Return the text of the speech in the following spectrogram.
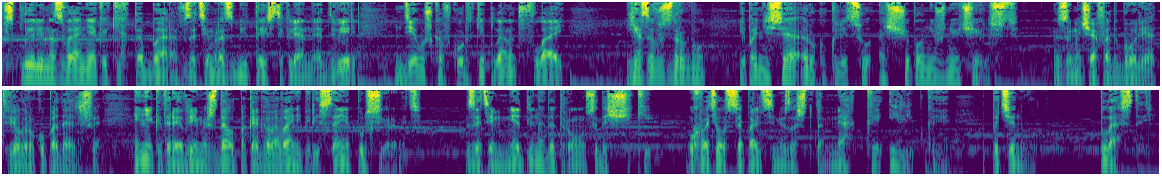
Всплыли названия каких-то баров, затем разбитая стеклянная дверь, девушка в куртке Planet Fly. Язов вздрогнул и, поднеся руку к лицу, ощупал нижнюю челюсть. Замычав от боли, отвел руку подальше и некоторое время ждал, пока голова не перестанет пульсировать. Затем медленно дотронулся до щеки, ухватился пальцами за что-то мягкое и липкое, потянул. Пластырь.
